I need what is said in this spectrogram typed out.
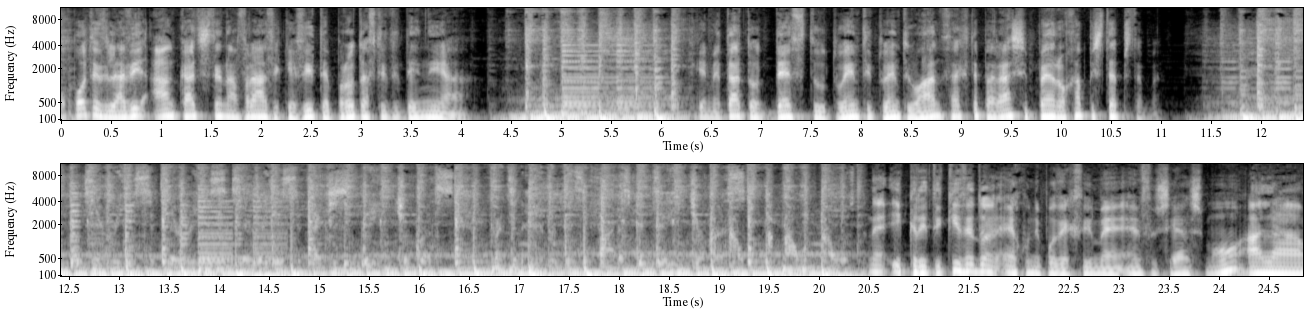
Οπότε δηλαδή αν κάτσετε ένα βράδυ και δείτε πρώτα αυτή την ταινία και μετά το Death του 2021 θα έχετε περάσει υπέροχα πιστέψτε με. Ναι, οι κριτικοί δεν το έχουν υποδεχθεί με ενθουσιασμό αλλά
